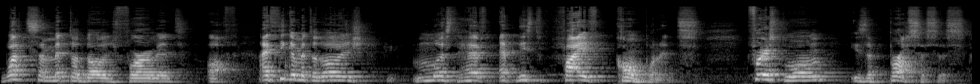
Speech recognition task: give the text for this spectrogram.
what's a methodology format of? I think a methodology must have at least five components. First one is the processes.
